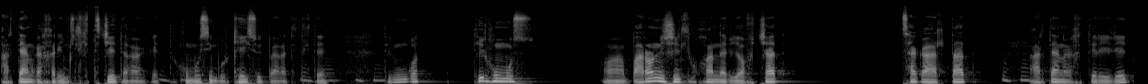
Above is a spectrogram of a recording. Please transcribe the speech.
ардын ангаахаар имжлэгдчихэд байгаа гэдэг хүмүүсийн бүр кейсүүд байгаад идэх те. Тэгэнгუთ тэр хүмүүс барууны шинжилгээ ухаанаар явчаад цаг алдаад ардын гах дээр ирээд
